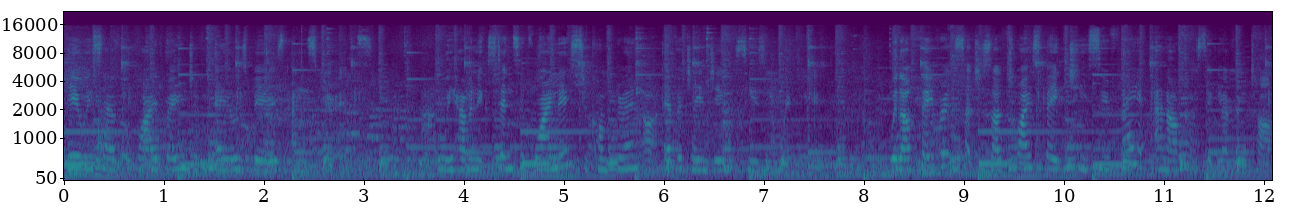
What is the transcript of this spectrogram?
Here we serve a wide range of ales, beers and spirits. We have an extensive wine list to complement our ever-changing seasonal menu, with our favourites such as our twice-baked cheese souffle and our classic lemon tart.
